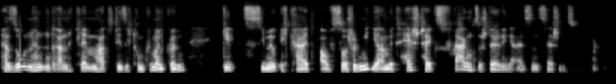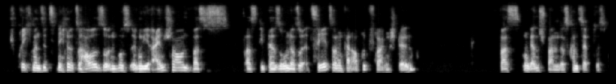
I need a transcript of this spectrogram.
Personen hinten dran klemmen hat, die sich drum kümmern können, gibt es die Möglichkeit, auf Social Media mit Hashtags Fragen zu stellen in die einzelnen Sessions. Sprich, man sitzt nicht nur zu Hause und muss irgendwie reinschauen, was, was die Person da so erzählt, sondern kann auch Rückfragen stellen. Was ein ganz spannendes Konzept ist.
